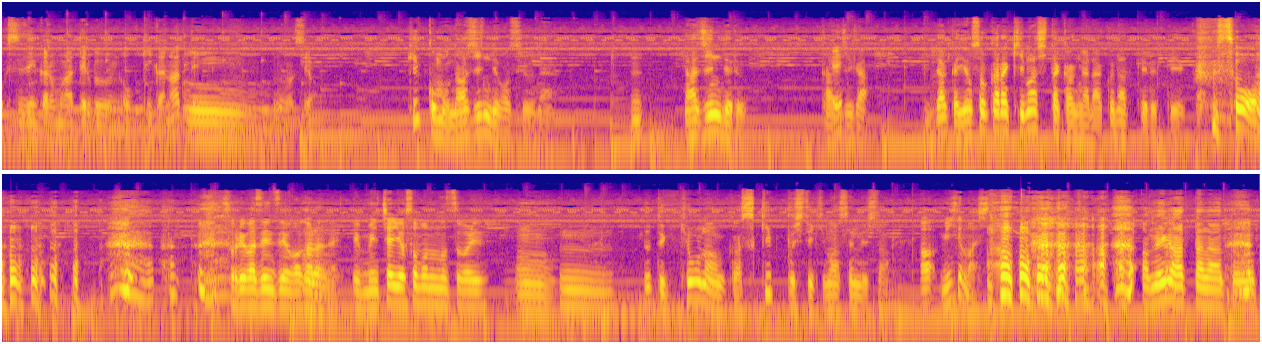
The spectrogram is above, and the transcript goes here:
う自然からもらってる部分が大きいかなって思うん。うんですよ。結構もう馴染んでますよね。ん？馴染んでる。感じがなんかよそから来ました感がなくなってるっていうか。そう。それは全然わからない、えめっちゃよそ者のつもり？うん。うん。だって今日なんかスキップしてきませんでした。あ見てました？あ目があったなと思って。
